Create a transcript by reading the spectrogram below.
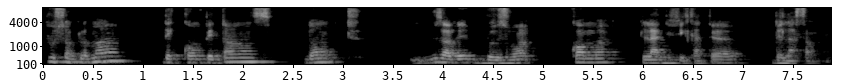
tout simplement des compétences dont vous avez besoin comme planificateur de la santé.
